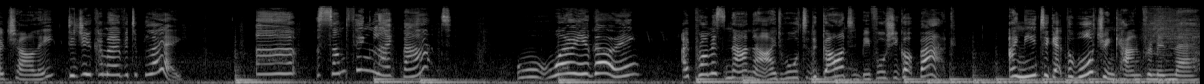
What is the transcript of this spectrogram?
Hello, Charlie. Did you come over to play? Uh, something like that. W- Where are you going? I promised Nana I'd water the garden before she got back. I need to get the watering can from in there.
